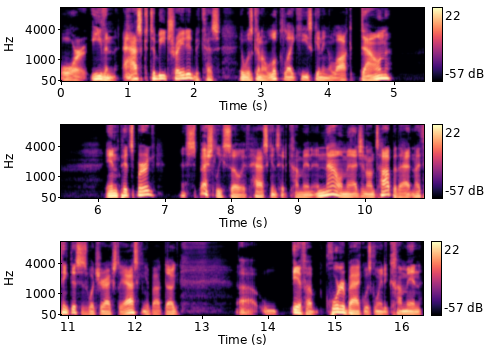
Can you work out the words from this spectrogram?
or even asked to be traded because it was going to look like he's getting locked down in Pittsburgh, especially so if Haskins had come in. And now imagine on top of that, and I think this is what you're actually asking about, Doug, uh, if a quarterback was going to come in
